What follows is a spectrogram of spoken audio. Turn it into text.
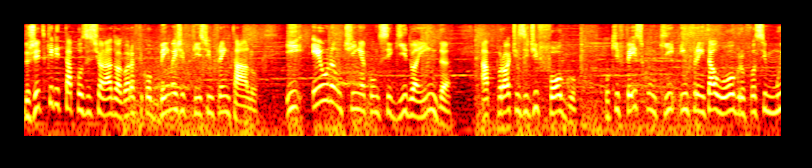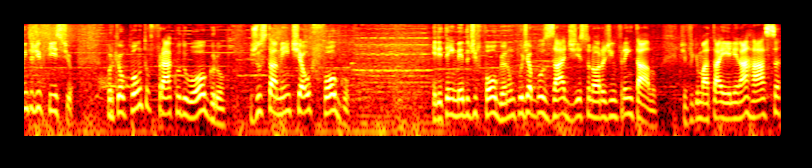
Do jeito que ele está posicionado agora, ficou bem mais difícil enfrentá-lo. E eu não tinha conseguido ainda a prótese de fogo, o que fez com que enfrentar o ogro fosse muito difícil, porque o ponto fraco do ogro justamente é o fogo. Ele tem medo de fogo, eu não pude abusar disso na hora de enfrentá-lo. Tive que matar ele na raça,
